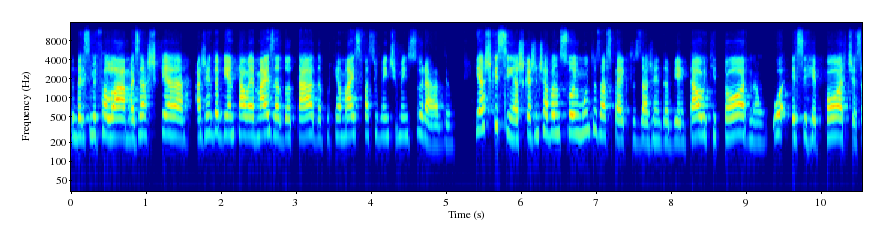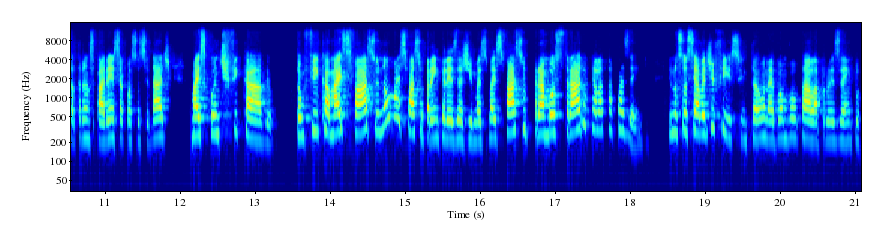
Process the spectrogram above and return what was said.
um deles me falou: ah, mas acho que a agenda ambiental é mais adotada porque é mais facilmente mensurável. E acho que sim, acho que a gente avançou em muitos aspectos da agenda ambiental e que tornam esse reporte, essa transparência com a sociedade mais quantificável. Então fica mais fácil, não mais fácil para a empresa agir, mas mais fácil para mostrar o que ela está fazendo. E no social é difícil. Então, né, vamos voltar lá para o exemplo.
